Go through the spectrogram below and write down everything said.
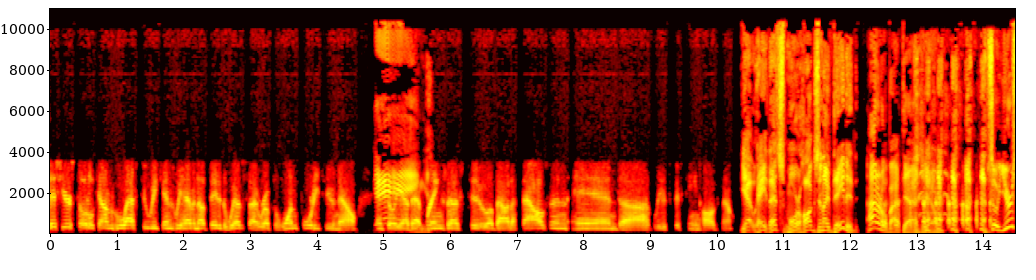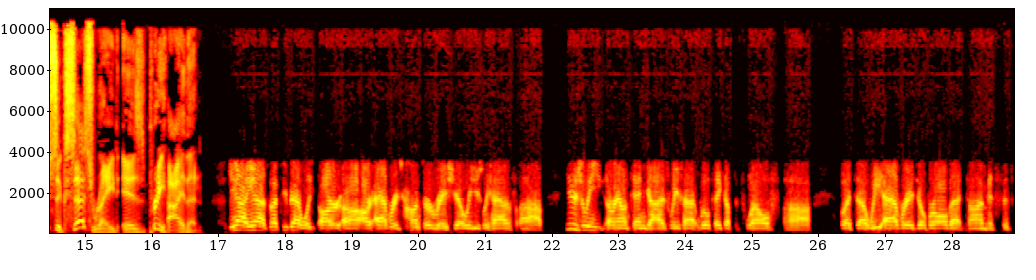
this year's total count. The last two weekends we haven't updated the website. We're up to 142 now, and so yeah, that brings us to about a thousand and uh, I believe it's 15 hogs now. Yeah, hey, that's more hogs than I've dated. I don't know about that, so your success rate is pretty high then. Yeah, yeah, it's not too bad. We, our uh, our average hunter ratio, we usually have uh, usually around ten guys. We've had we'll take up to twelve, uh, but uh, we average over all that time. It's it's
